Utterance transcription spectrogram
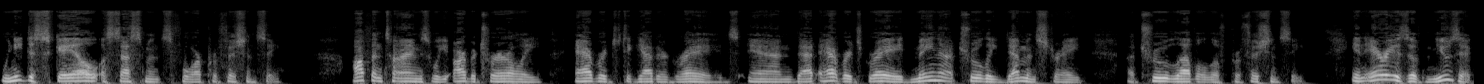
We need to scale assessments for proficiency. Oftentimes we arbitrarily average together grades, and that average grade may not truly demonstrate a true level of proficiency. In areas of music,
